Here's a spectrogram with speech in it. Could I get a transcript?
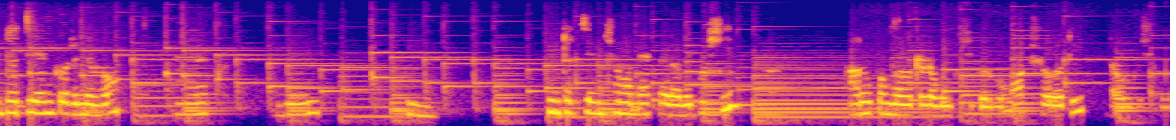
এটা চেন করে নেব। এক, দুই, তিন। তিনটা চেন সমান একটা ডাবল খুশি আরও পনেরোটা ডাবল খুশি করব। মোট ষোলোটি ডাবল খুশি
